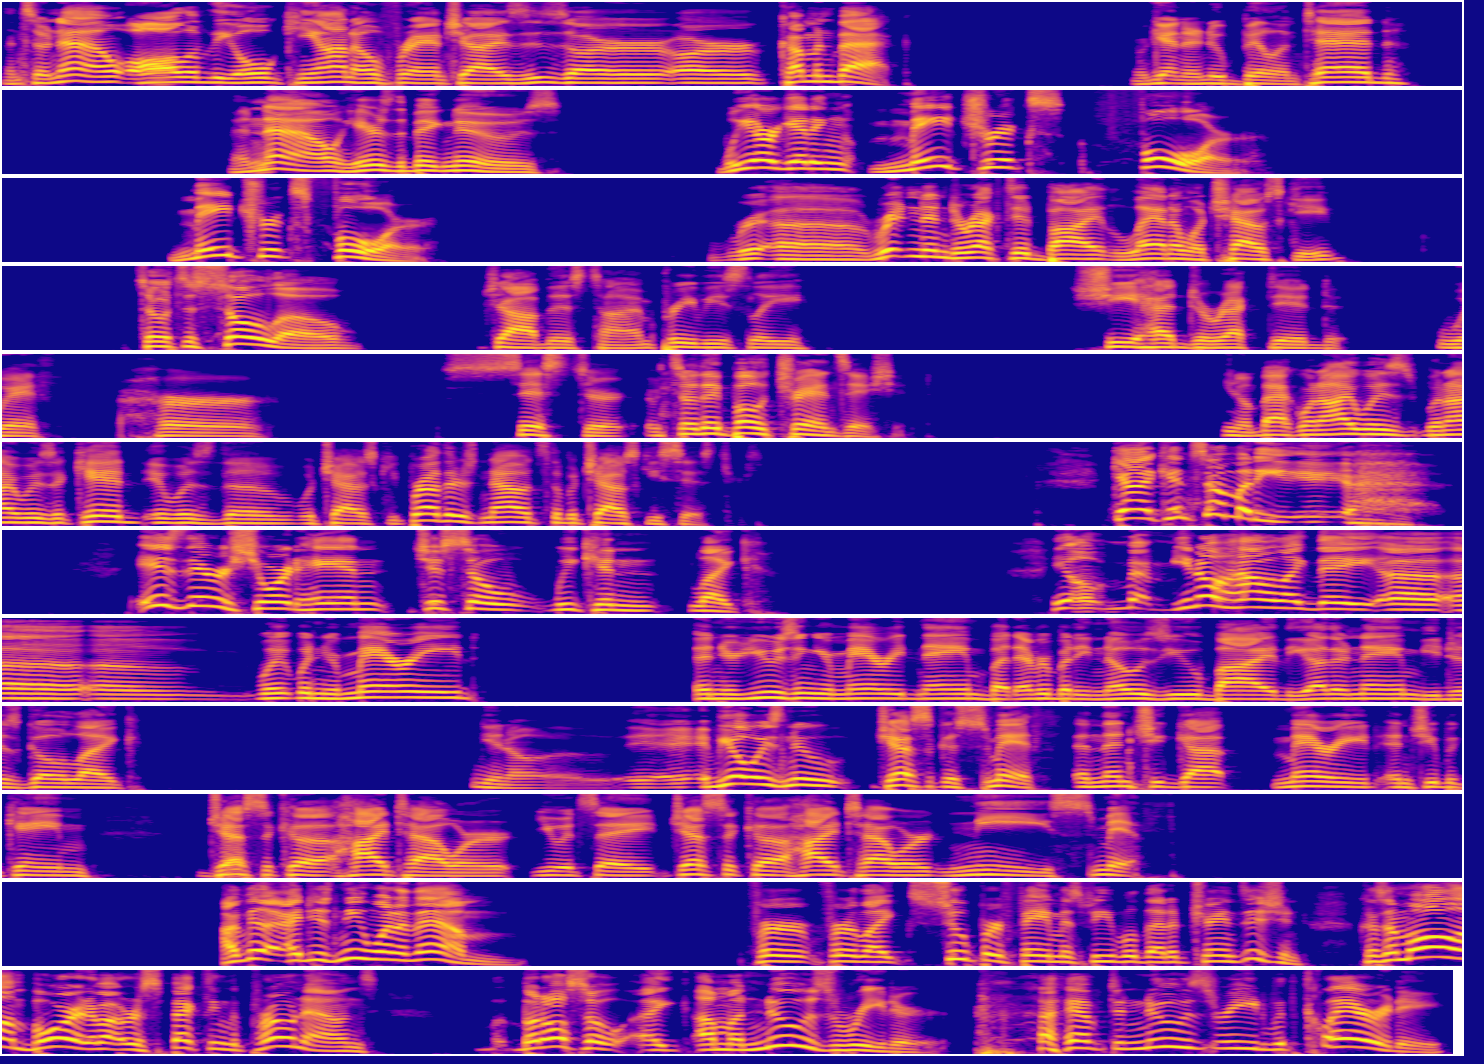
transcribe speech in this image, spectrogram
And so now all of the old Keanu franchises are are coming back. We're getting a new Bill and Ted. And now, here's the big news. We are getting Matrix 4. Matrix 4. Uh, written and directed by Lana Wachowski. So it's a solo job this time. Previously, she had directed with her sister. So they both transitioned. You know, back when I was when I was a kid, it was the Wachowski brothers. Now it's the Wachowski sisters. God, can somebody? Is there a shorthand just so we can like? You know, you know how like they uh uh uh when, when you're married and you're using your married name, but everybody knows you by the other name, you just go like, you know, if you always knew Jessica Smith and then she got married and she became Jessica Hightower, you would say Jessica Hightower Nee Smith. I feel like I just need one of them for for like super famous people that have transitioned because I'm all on board about respecting the pronouns, but also I, I'm a news reader. I have to news read with clarity.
